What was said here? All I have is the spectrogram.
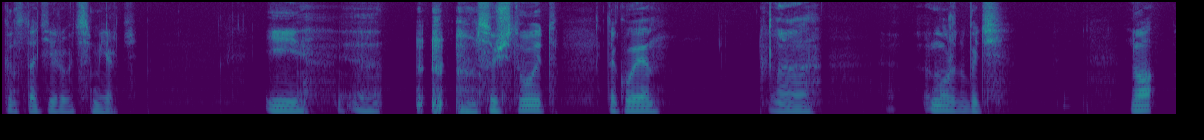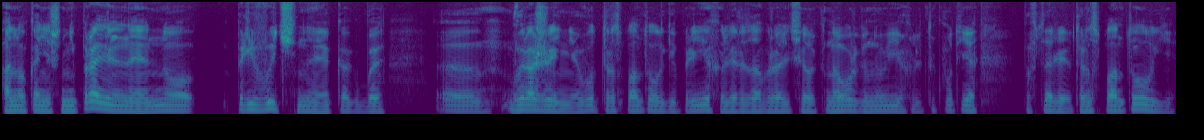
констатировать смерть. И э, существует такое э, может быть, ну, оно, конечно, неправильное, но привычное, как бы, э, выражение. Вот трансплантологи приехали, разобрали человека на органы и уехали. Так вот, я повторяю, трансплантологи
